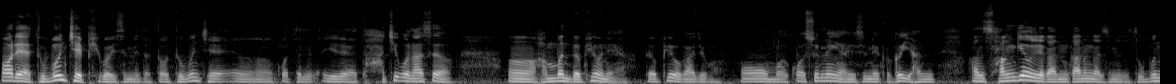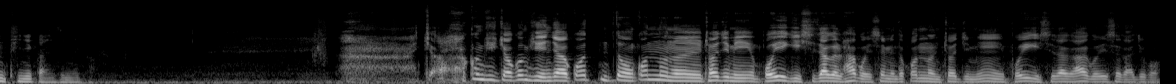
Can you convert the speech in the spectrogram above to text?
올해 두 번째 피고 있습니다. 또 두 번째 어, 꽃들 이래 다 지고 나서 어, 한 번 더 피우네요. 더 피워 가지고 어, 뭐 꽃 수명이 아니습니까? 거의 한, 한 3개월 가는, 가는 것 같습니다. 두 번 피니까 아니습니까? 조금씩 조금씩 이제 꽃도 꽃눈을 조짐이 보이기 시작을 하고 있습니다. 꽃눈 조짐이 보이기 시작하고 있어 가지고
